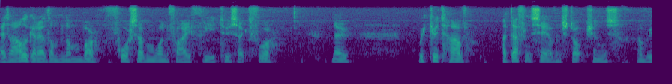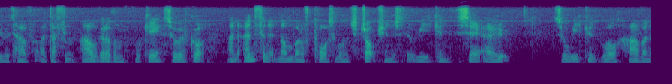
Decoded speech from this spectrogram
is algorithm number 47153264. Now we could have a different set of instructions and we would have a different algorithm. Okay, so we've got an infinite number of possible instructions that we can set out. So we could will have an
